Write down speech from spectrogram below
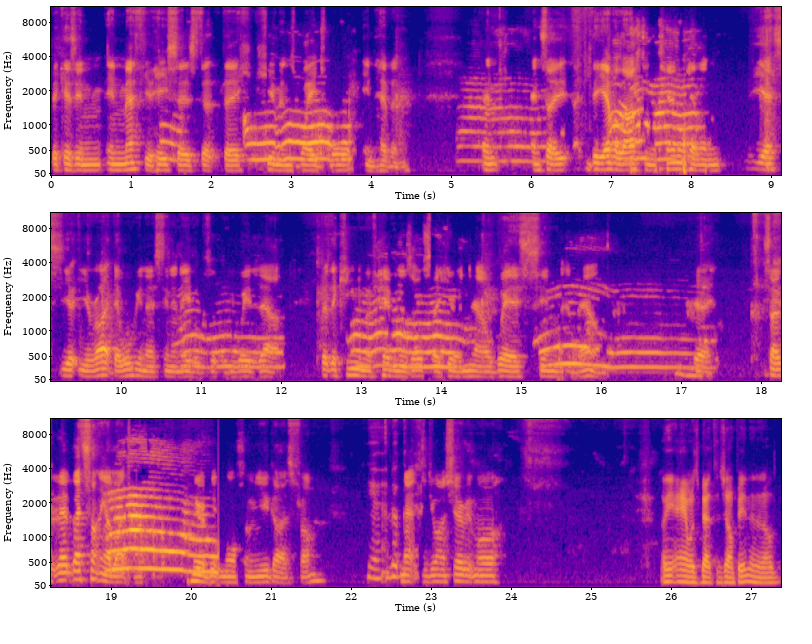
because in in Matthew he oh. says that the oh. humans wage war in heaven, and and so the everlasting eternal heaven. Yes, you're, you're right. There will be no sin and evil because it will be weeded out. But the kingdom of heaven is also here and now, where sin abounds. Yeah. So that, that's something I'd like to hear a bit more from you guys from. Yeah, look, Matt, did you want to share a bit more? I think Anne was about to jump in, and then I'll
